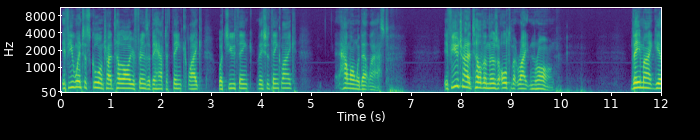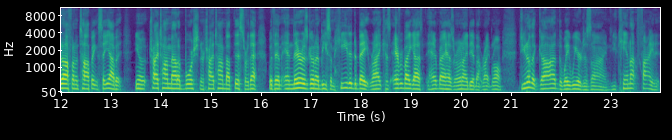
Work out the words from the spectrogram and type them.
If you went to school and tried to tell all your friends that they have to think like what you think they should think like, how long would that last? If you try to tell them those are ultimate right and wrong, they might get off on a topic and say, yeah, but you know, try talking about abortion or try talking about this or that with them, and there is going to be some heated debate, right? Because everybody got everybody has their own idea about right and wrong. Do you know that God, the way we are designed, you cannot fight it.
